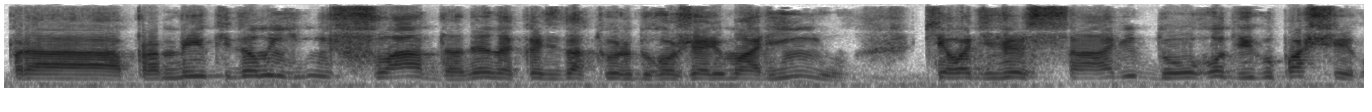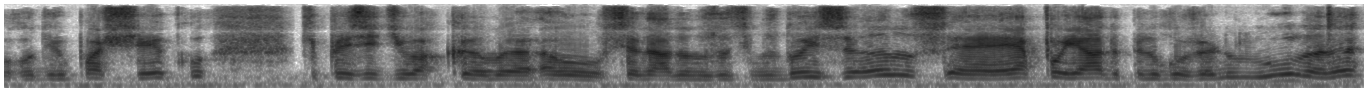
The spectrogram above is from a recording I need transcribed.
para meio que dar uma inflada né, na candidatura do Rogério Marinho, que é o adversário do Rodrigo Pacheco. Rodrigo Pacheco, que presidiu a Câmara, o Senado nos últimos dois anos, é, é apoiado pelo governo Lula, né?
